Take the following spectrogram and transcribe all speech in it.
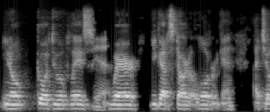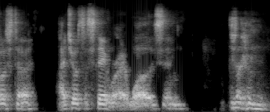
you know, go to a place Yeah. where you got to start all over again. I chose to, I chose to stay where I was, and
